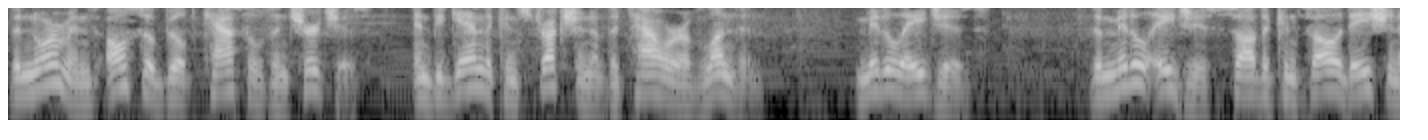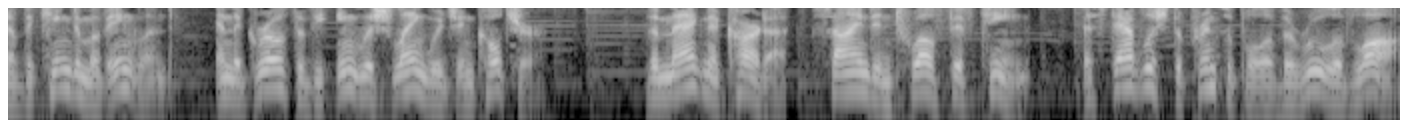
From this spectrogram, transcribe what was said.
The Normans also built castles and churches, and began the construction of the Tower of London. Middle Ages The Middle Ages saw the consolidation of the Kingdom of England, and the growth of the English language and culture. The Magna Carta, signed in 1215, established the principle of the rule of law,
